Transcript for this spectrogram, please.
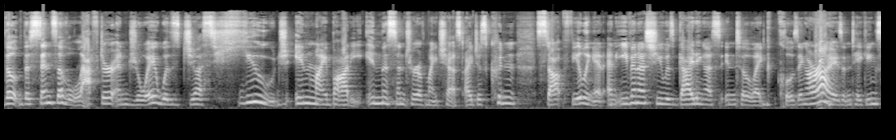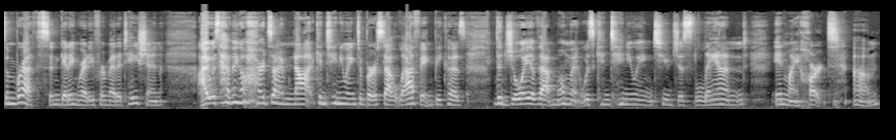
the the sense of laughter and joy was just huge in my body in the center of my chest. I just couldn't stop feeling it. And even as she was guiding us into like closing our eyes and taking some breaths and getting ready for meditation i was having a hard time not continuing to burst out laughing because the joy of that moment was continuing to just land in my heart. Um,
